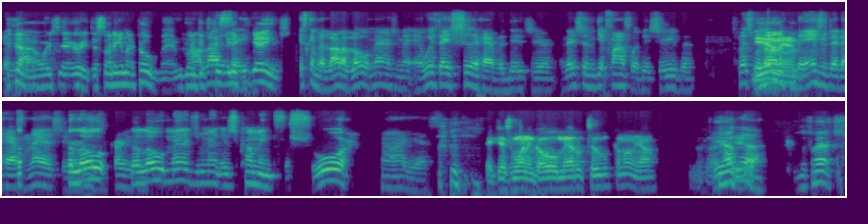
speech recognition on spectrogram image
Yeah, Yeah, I already said earlier. They're starting in October, man. We're gonna I get 482 say- games. it's gonna be a lot of load management, and which they should have it this year. And they shouldn't get fined for it this year either. Especially Yeah, with man. the injury that they had from last year. The load the load management is coming for sure. Ah, yes. They just won a gold medal too. Come on, y'all. Yeah. Oh yeah. The facts.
